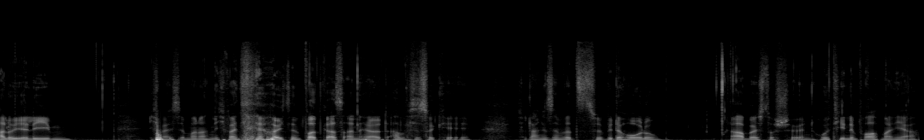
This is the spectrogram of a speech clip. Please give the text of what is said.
Hallo ihr Lieben. Ich weiß immer noch nicht, wann ihr euch den Podcast anhört, aber es ist okay. So langsam wird es zur Wiederholung. Aber ist doch schön. Routine braucht man ja.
